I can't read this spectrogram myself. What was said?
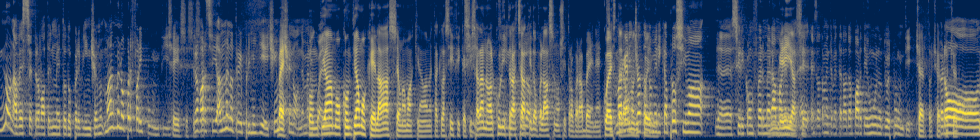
non avesse trovato il metodo per vincere, ma almeno per fare i punti. Sì, sì, sì, Trovarsi almeno tra i primi dieci, Beh, invece no, nemmeno contiamo, contiamo che la Asse è una macchina da metà classifica e ci Sì, saranno alcuni sì, tracciati quello- dove l'Asse non si troverà bene. Sì, Questo era magari uno già di da quelli. domenica prossima eh, si riconfermerà, In Ungheria, magari, sì. eh, esattamente metterà da parte uno o due punti. Certo, certo, certo. Però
